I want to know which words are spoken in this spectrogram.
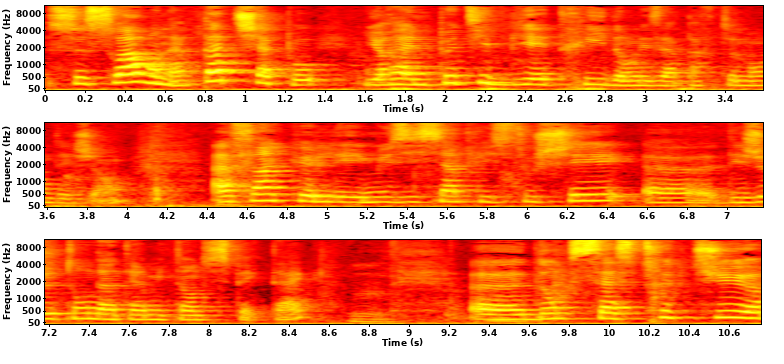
Ce soir, on n'a pas de chapeau. Il y aura une petite billetterie dans les appartements des gens, afin que les musiciens puissent toucher euh, des jetons d'intermittents du spectacle. Euh, donc ça structure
